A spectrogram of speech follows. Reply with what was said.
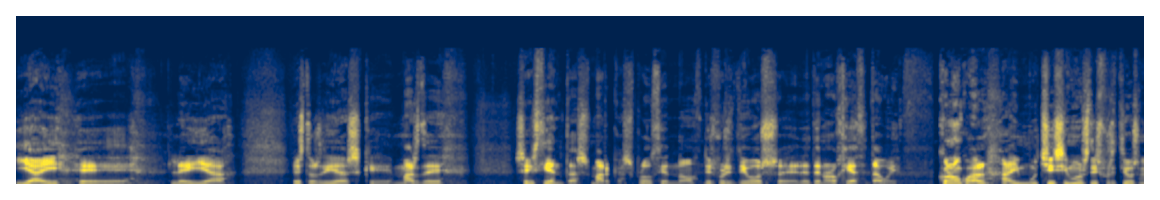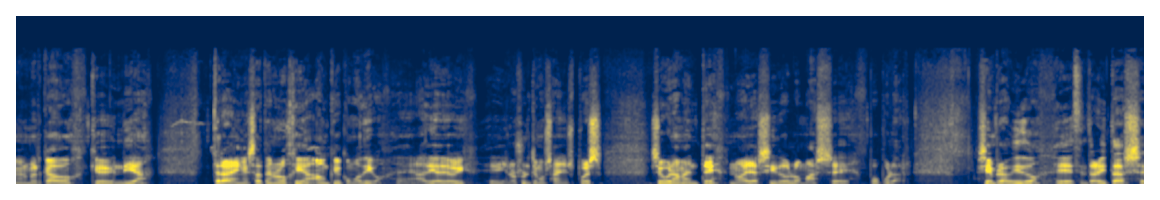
y ahí leía estos días que más de 600 marcas produciendo dispositivos de tecnología Z-Wave. Con lo cual hay muchísimos dispositivos en el mercado que hoy en día traen esa tecnología, aunque como digo, eh, a día de hoy y en los últimos años, pues seguramente no haya sido lo más eh, popular. Siempre ha habido eh, centralitas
